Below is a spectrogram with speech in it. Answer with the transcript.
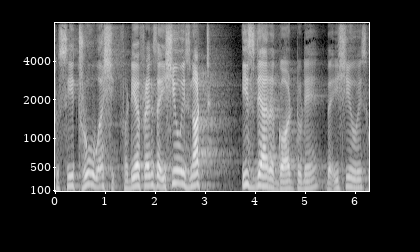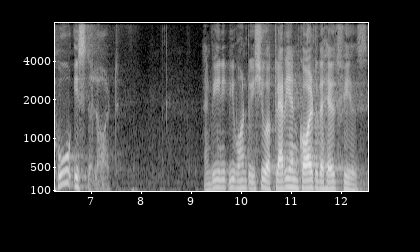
to see true worship. For, dear friends, the issue is not is there a God today? The issue is who is the Lord? And we, we want to issue a clarion call to the health fields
